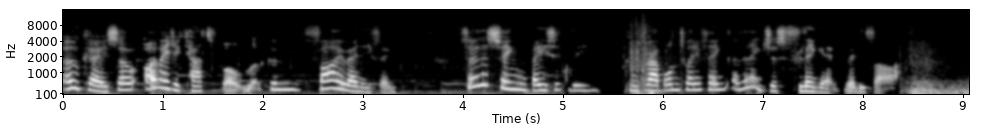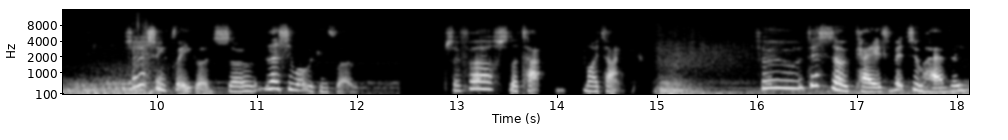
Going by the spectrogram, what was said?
Okay, so I made a catapult that can fire anything. So this thing basically can grab onto anything and then it just fling it really far. So this thing's pretty good, so let's see what we can throw. So first, the tank, my tank. So this is okay, it's a bit too heavy,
